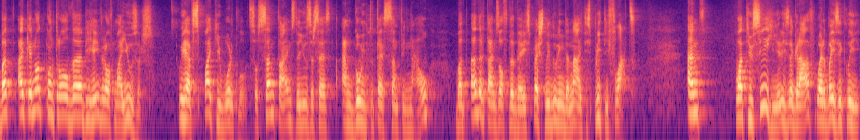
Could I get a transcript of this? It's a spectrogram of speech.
but I cannot control the behavior of my users. We have spiky workloads. So sometimes the user says, I'm going to test something now, but other times of the day, especially during the night, is pretty flat. And what you see here is a graph where basically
